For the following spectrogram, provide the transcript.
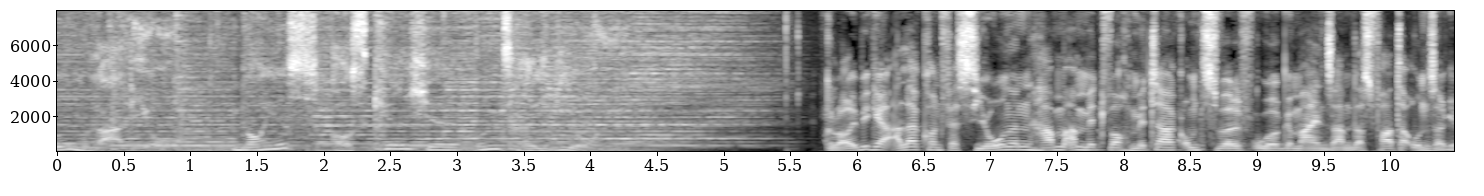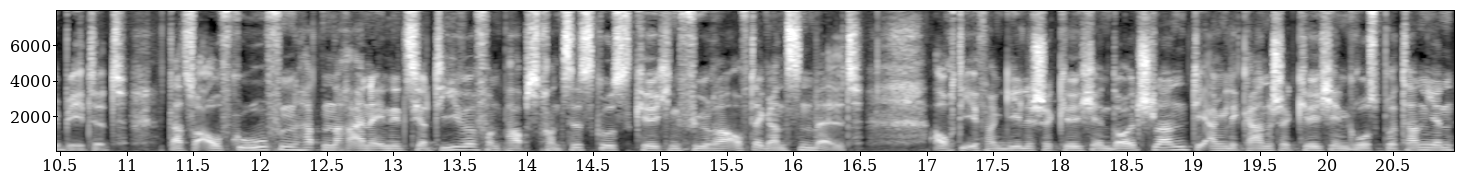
Domradio. Neues aus Kirche und Religion. Gläubige aller Konfessionen haben am Mittwochmittag um 12 Uhr gemeinsam das Vaterunser gebetet. Dazu aufgerufen hatten nach einer Initiative von Papst Franziskus Kirchenführer auf der ganzen Welt. Auch die evangelische Kirche in Deutschland, die anglikanische Kirche in Großbritannien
